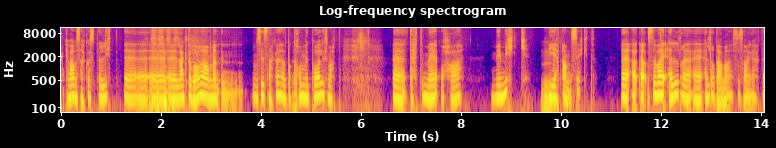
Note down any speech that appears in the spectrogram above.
Det kan være vi snakker oss litt eh, eh, langt av gårde, men mm, når vi snakker om så bare kom jeg på liksom at eh, dette med å ha mimikk Mm. i et ansikt eh, altså Det var ei eldre, eh, eldre dame som sa jeg at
